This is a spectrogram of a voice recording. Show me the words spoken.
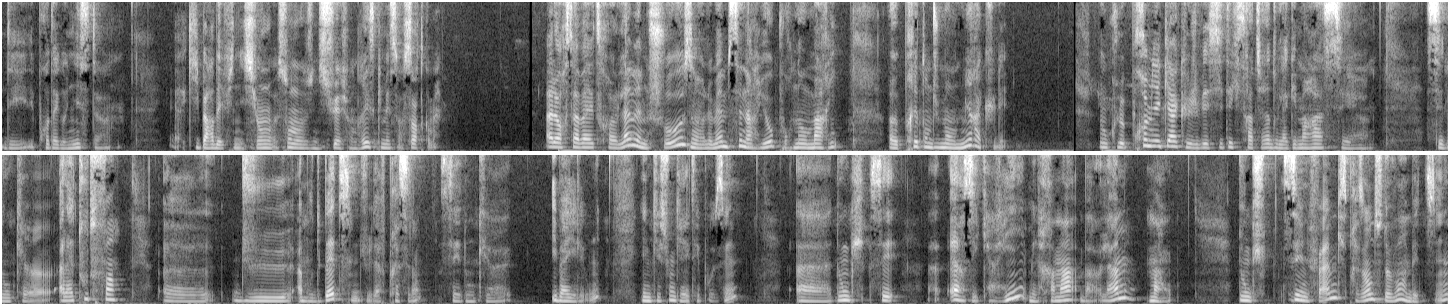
des, protagonistes euh, qui par définition sont dans une situation de risque mais s'en sortent quand même. Alors ça va être la même chose, le même scénario pour nos maris euh, prétendument miraculés. Donc le premier cas que je vais citer qui sera tiré de la Gemara, c'est donc à la toute fin du Hamoud Bet, du DAF précédent. C'est donc Iba Il y a une question qui a été posée. donc c'est Erzikari, Milchama Baolam Mahu. Donc c'est une femme qui se présente devant un Betin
